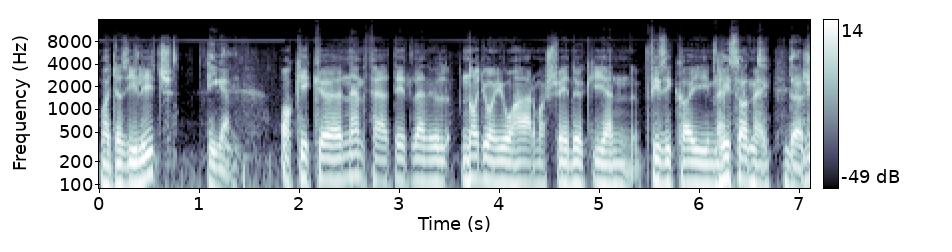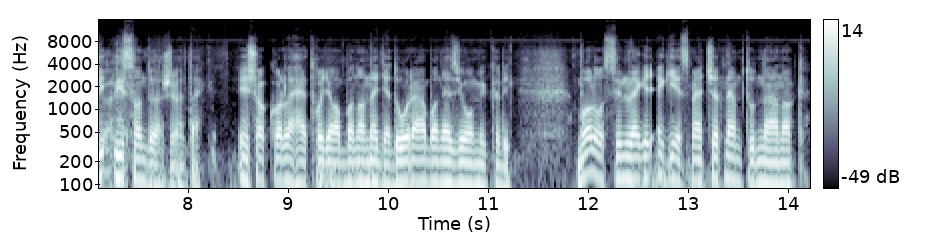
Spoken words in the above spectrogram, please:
vagy az Ilics. Igen akik nem feltétlenül nagyon jó hármas védők, ilyen fizikai, meg, viszont, meg, dörzsöltek. viszont dörzsöltek. És akkor lehet, hogy abban a negyed órában ez jól működik. Valószínűleg egy egész meccset nem tudnának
